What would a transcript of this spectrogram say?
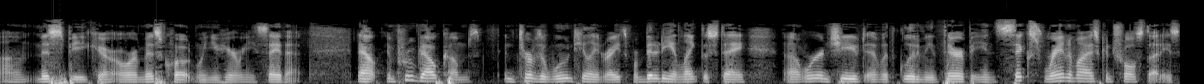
um, misspeak or, or a misquote when you hear me say that. Now, improved outcomes in terms of wound healing rates, morbidity, and length of stay uh, were achieved uh, with glutamine therapy. In six randomized control studies,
